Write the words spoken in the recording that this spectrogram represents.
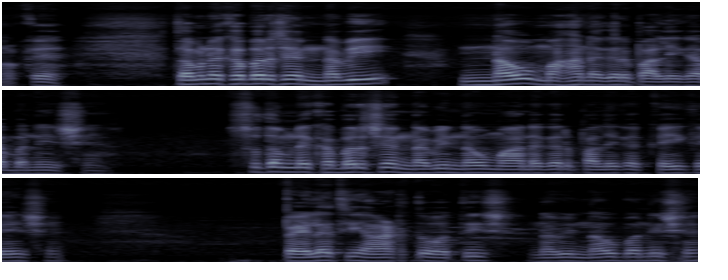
ઓકે. તમને ખબર છે નવી નવ મહાનગરપાલિકા બની છે. શું તમને ખબર છે નવી નવ મહાનગરપાલિકા કઈ કઈ છે? પહેલેથી આઠ તો હતી જ, નવી નવ બની છે.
